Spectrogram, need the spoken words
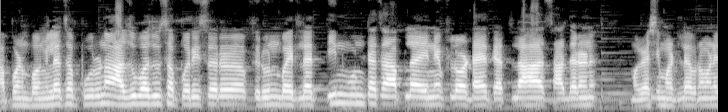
आपण बंगल्याचा पूर्ण आजूबाजूचा परिसर फिरून बघितला. तीन गुंठ्याचा आपला एन ए प्लॉट आहे. त्यातला हा साधारण मगाशी म्हटल्याप्रमाणे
